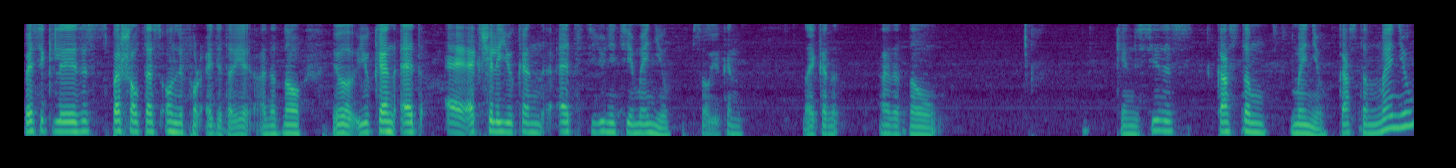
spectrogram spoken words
Basically, this special test only for editor. I don't know. You you can add. Uh, actually, you can add Unity menu, so you can like an I don't know. Can you see this? custom menu custom menu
